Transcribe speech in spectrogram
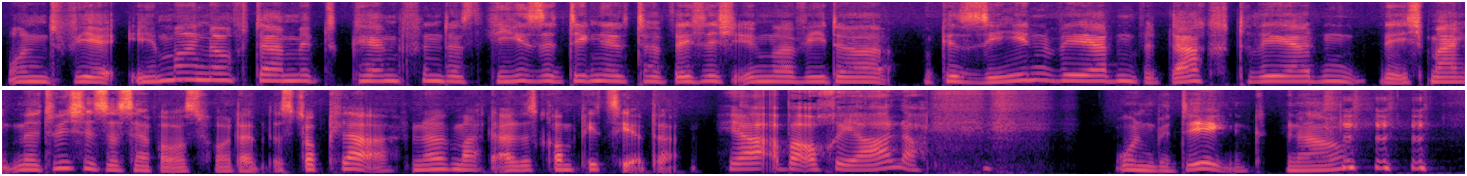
Und wir immer noch damit kämpfen, dass diese Dinge tatsächlich immer wieder gesehen werden, bedacht werden. Ich meine, natürlich ist das herausfordernd, ist doch klar, ne? macht alles komplizierter. Ja, aber auch realer. Unbedingt, ne?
